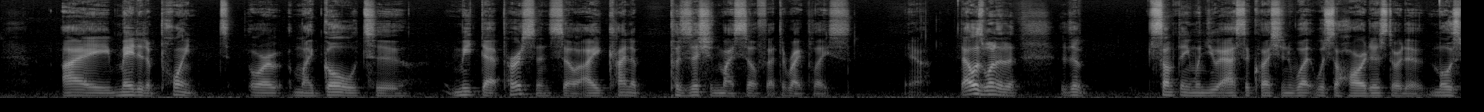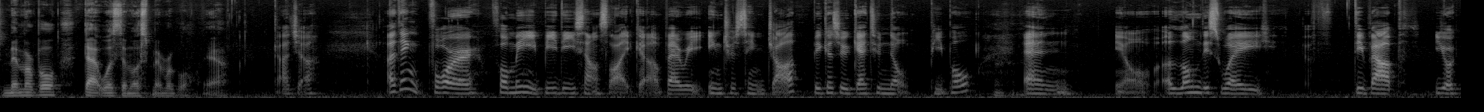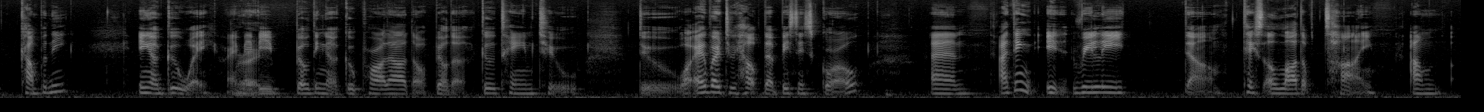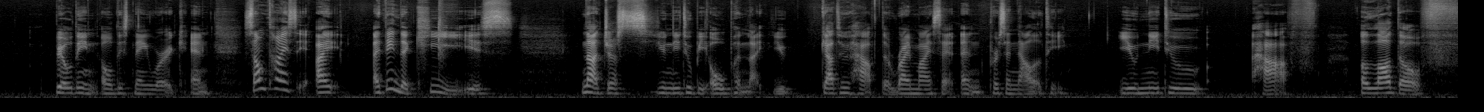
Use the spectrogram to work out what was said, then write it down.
I made it a point or my goal to meet that person. So I kind of positioned myself at the right place. Yeah, that was one of the the something when you asked the question, what was the hardest or the most memorable? That was the most memorable. Yeah. Gotcha. I think for for me, BD sounds like a very interesting job because you get to know people, mm-hmm. and you know along this way, develop your company in a good way, right? Right. Maybe building a good product or build a good team to do whatever to help the business grow. And I think it really um, takes a lot of time on building all this network. And sometimes I I think the key is not just you need to be open, like you got to have the right mindset and personality. You need to have a lot of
